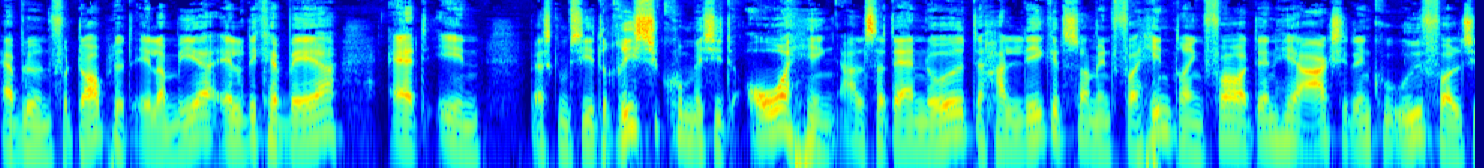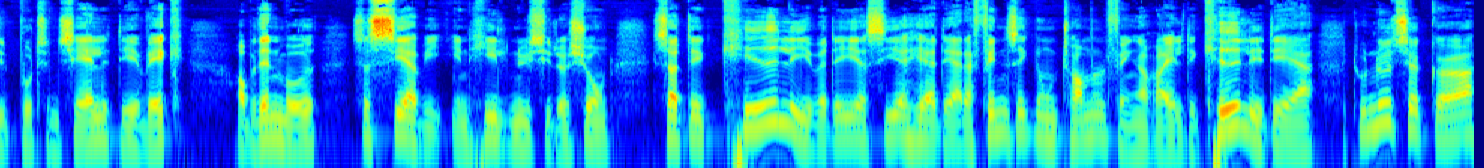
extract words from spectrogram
er blevet fordoblet eller mere, eller det kan være, at en, hvad skal man sige, et risikomæssigt overhæng, altså der er noget, der har ligget som en forhindring for, at den her aktie, den kunne udfolde sit potentiale, det er væk, og på den måde, så ser vi en helt ny situation. Så det kedelige ved det, jeg siger her, det er, at der findes ikke nogen tommelfingerregel. Det kedelige, det er, du er nødt til at gøre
